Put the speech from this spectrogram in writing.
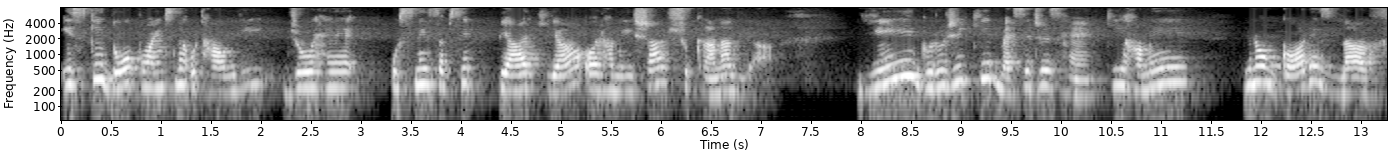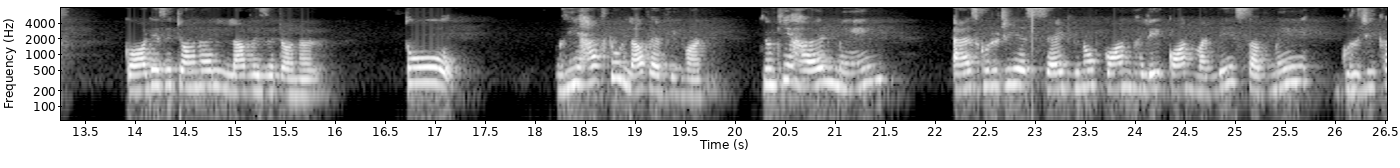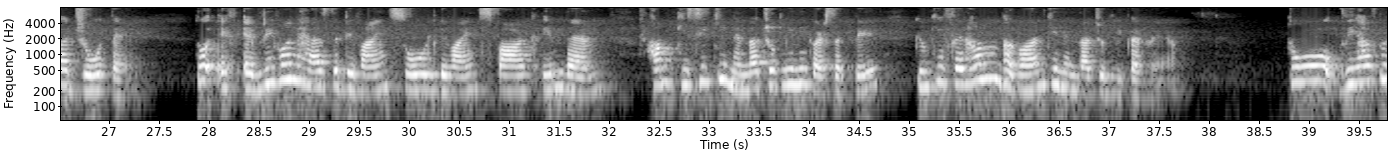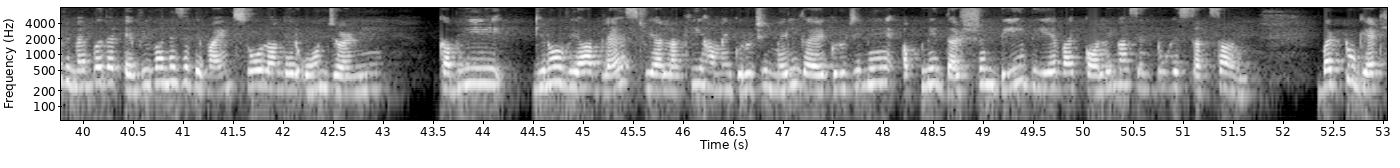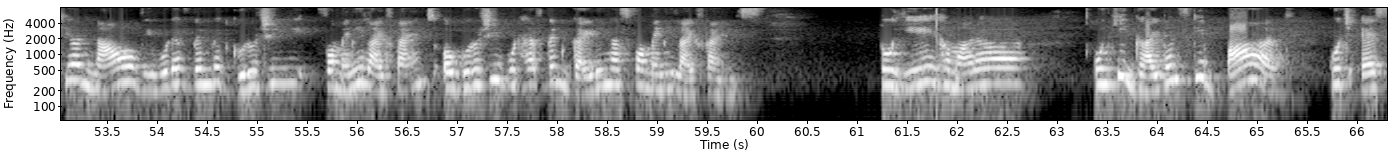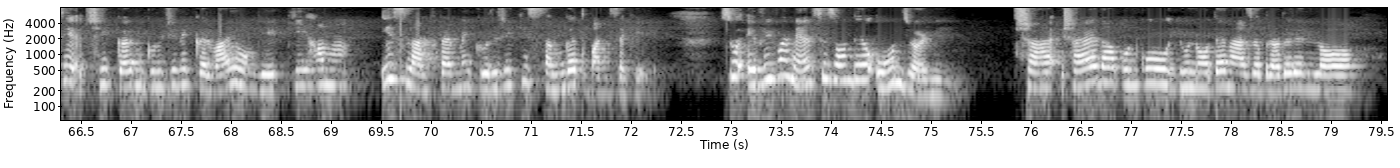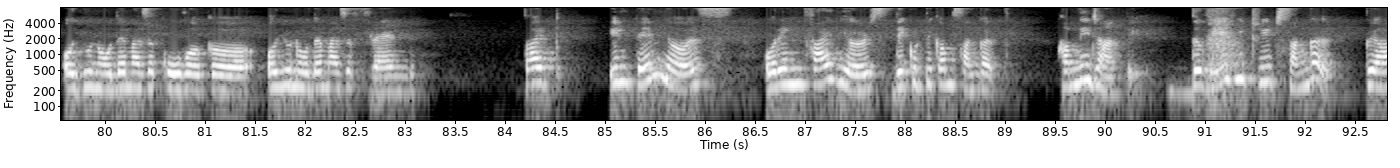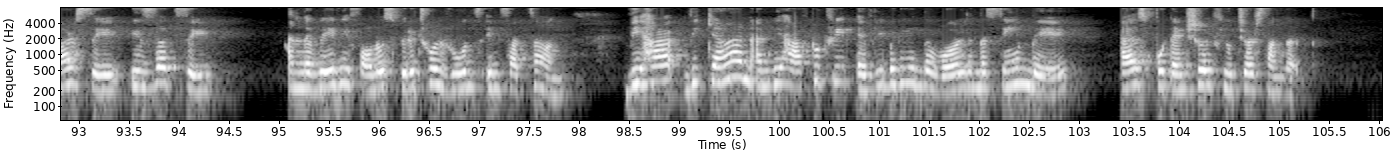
इसके दो पॉइंट्स मैं उठाऊँगी, जो है उसने सबसे प्यार किया और हमेशा शुक्राना दिया। ये गुरुजी के मैसेजेस हैं कि हमें you know God is love God is eternal love is eternal तो we have to love everyone क्योंकि हर में as Guru ji as said you know कौन भले, कौन मंदे, सब में गुरु जी का जोत है। तो if everyone has the divine soul divine spark in them हम किसी की निंदा चुगली नहीं कर सकते, क्योंकि फिर हम भगवान की निंदा चुगली कर रहे हैं। तो we have to remember that everyone is a divine soul on their own journey कभी you know we are blessed we are lucky हमें गुरु जी मिल गए। गुरु जी ने अपने दर्शन दे दिए by calling us into his satsang now we would have been with Guru ji for many lifetimes और Guru ji would have been guiding us for many lifetimes तो ये हमारा, उनकी गाइडेंस के बाद कुछ ऐसे अच्छे कर्म गुरु जी ने करवाए होंगे कि हम इस लाइफ टाइम में गुरु जी की संगत बन सके। So everyone else is on their own journey शायद आप उनको you know them as a brother in law और you know them as a coworker और you know them as a friend but in ten years और in five years they could become sangat हम नहीं जानते the way we treat sangat, pyar se, izzat se, and the way we follow spiritual rules in satsang, we have we can and we have to treat everybody in the world in the same way as potential future sangat.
